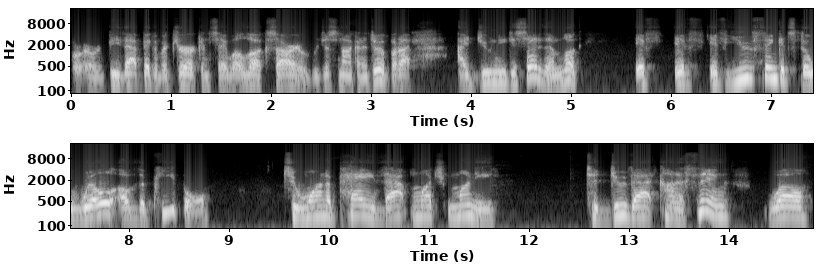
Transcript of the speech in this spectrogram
or, or be that big of a jerk and say, "Well, look, sorry, we're just not going to do it." But I I do need to say to them, look, if if if you think it's the will of the people to want to pay that much money to do that kind of thing, well,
